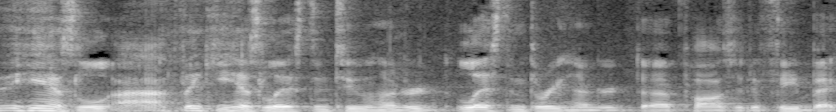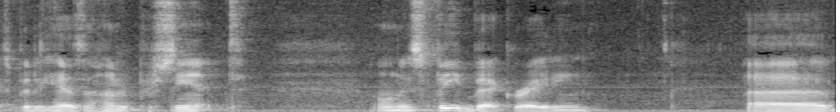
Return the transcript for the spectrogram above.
he has, I think he has less than 200, less than 300 uh, positive feedbacks, but he has 100% on his feedback rating. Uh,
